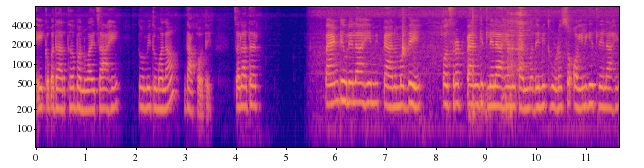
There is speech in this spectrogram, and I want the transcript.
एक पदार्थ बनवायचा आहे तो मी तुम्हाला दाखवते. चला तर. पॅन ठेवलेला आहे मी पॅनमध्ये. पसरट पॅन घेतलेला आहे आणि पॅनमध्ये मी थोडंसं ऑइल घेतलेलं आहे.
